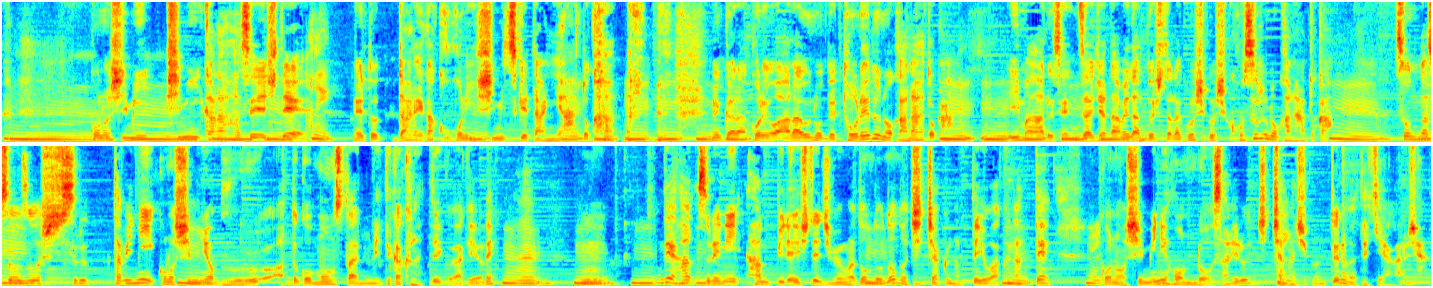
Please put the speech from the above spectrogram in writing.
うん。このシミシミから派生してうん。はい。えっと、誰がここに染み付けたんや？とか、うん。うん。うん。うん。それからこれを洗うので取れるのかな？とか、今ある洗剤じゃダメだとしたらゴシゴシこするのかな？とか。う、ん。そんな想像をするたびに、このシミはブワーっとこうモンスターのようにでかくなっていくわけよね。で、はそれに反比例して自分はどんどんどんどんちっちゃくなって弱くなって、うん。このシミに翻弄されるちっちゃな自分っていうのが出来上がるじゃん。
